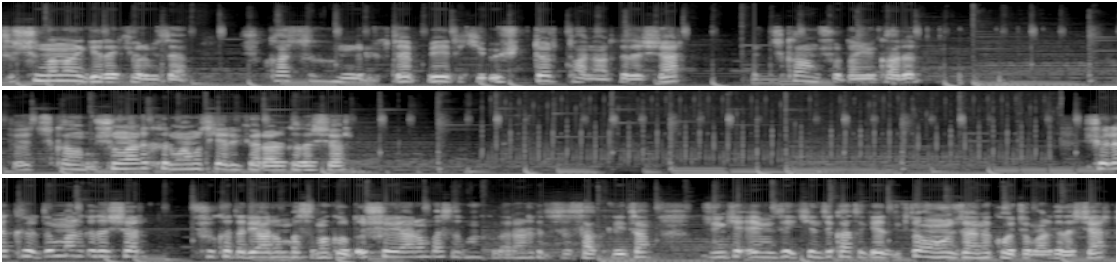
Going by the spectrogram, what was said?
Şundan gerekiyor bize? Şu kaç hündürlükte? 1, 2, 3, 4 tane arkadaşlar. Çıkalım şuradan yukarı. Şöyle çıkalım. Şunları kırmamız gerekiyor arkadaşlar. Şöyle kırdım arkadaşlar? Şu kadar yarım basamak oldu. Şu yarım basamakları arkadaşlar saklayacağım. Çünkü evimize ikinci katı geldikte onun üzerine koyacağım arkadaşlar.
